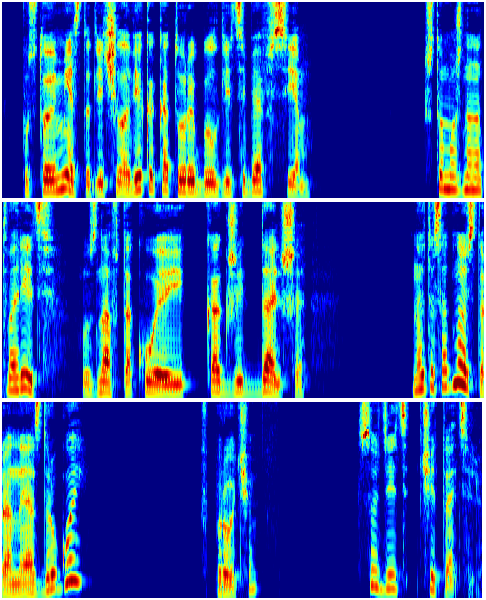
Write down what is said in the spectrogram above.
— пустое место для человека, который был для тебя всем — что можно натворить, узнав такое, и как жить дальше? Но это с одной стороны, а с другой... Впрочем, судить читателю.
